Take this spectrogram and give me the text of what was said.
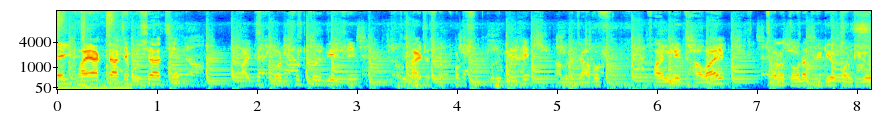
এই ভাই একটা আছে, বসে আছে। ভাইটা ফটো শ্যুট করে দিয়েছে। ভাইটা সব ফটো শ্যুট করে দিয়েছে। আমরা যাব ফাইনালি ধাবায়। চলো তোমরা ভিডিও কন্টিনিউ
